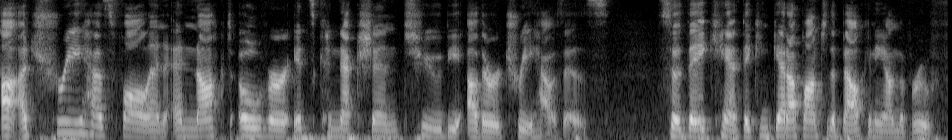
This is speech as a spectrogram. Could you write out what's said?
Uh, a tree has fallen and knocked over its connection to the other tree houses. So they can't they can get up onto the balcony on the roof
